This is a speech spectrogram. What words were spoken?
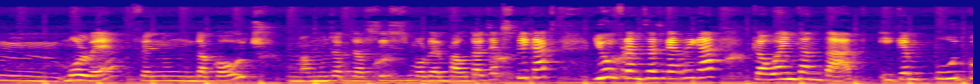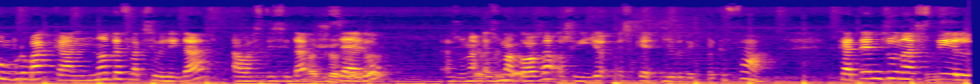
Mm, molt bé, fent un de coach, amb uns exercicis molt ben pautats i explicats, i un Francesc Garriga que ho ha intentat i que hem pogut comprovar que no té flexibilitat, elasticitat, Això és zero. veritat. És una, És és una cosa, o sigui, jo, és que jo dic, per què fa? Que tens un estil...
